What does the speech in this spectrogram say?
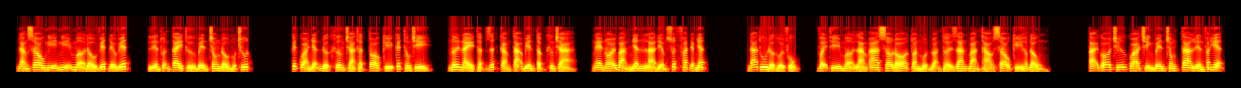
đằng sau nghĩ nghĩ mở đầu viết đều viết, liền thuận tay thử bên trong đầu một chút. Kết quả nhận được khương trà thật to ký kết thông chi nơi này thật rất cảm tạ biên tập khương trà, nghe nói bản nhân là điểm xuất phát đẹp nhất. Đã thu được hồi phục, vậy thì mở làm a sau đó toàn một đoạn thời gian bản thảo sau ký hợp đồng. Tại gõ chữ quá trình bên trong ta liền phát hiện,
